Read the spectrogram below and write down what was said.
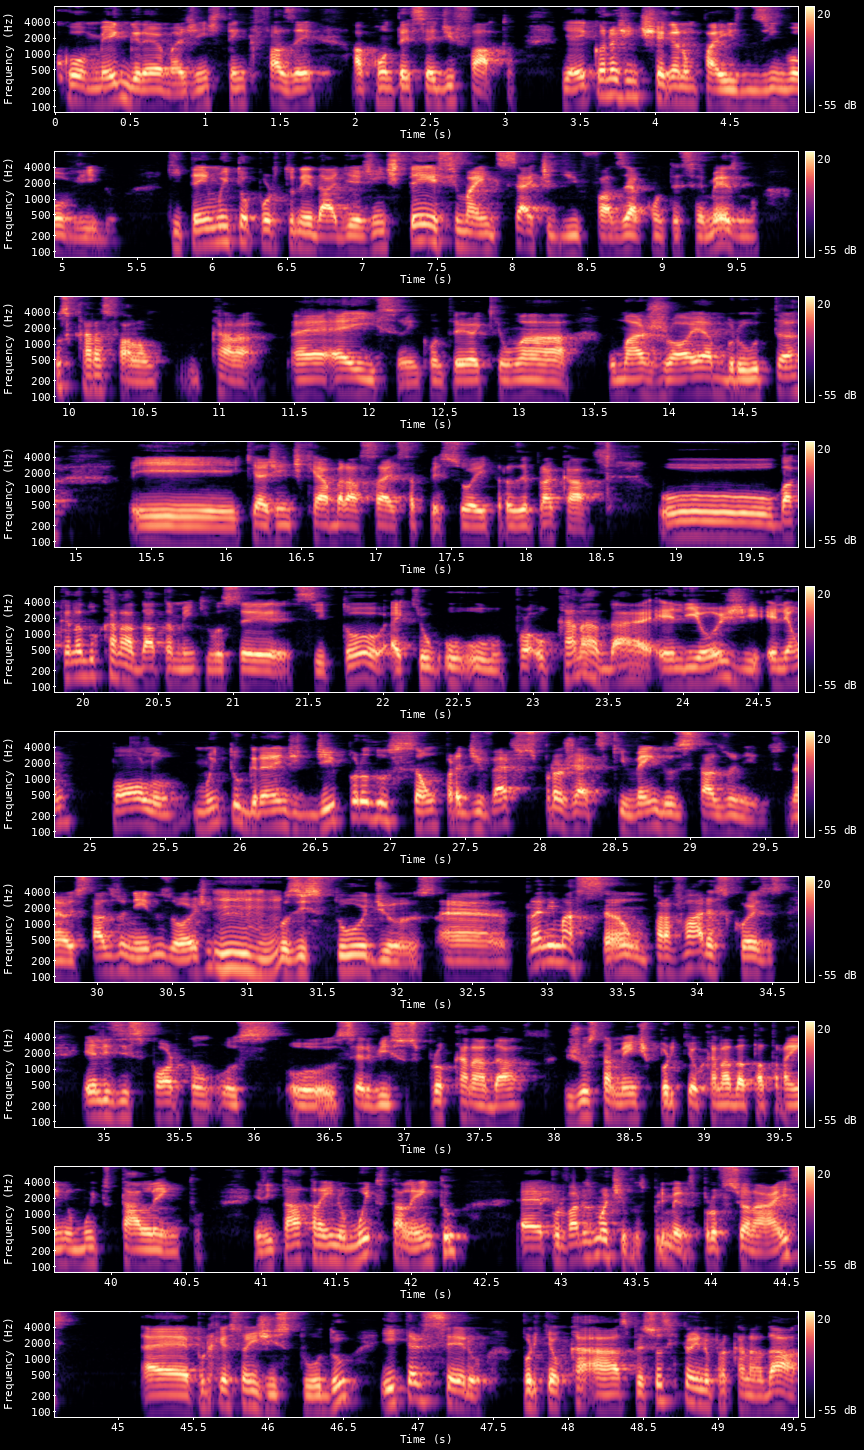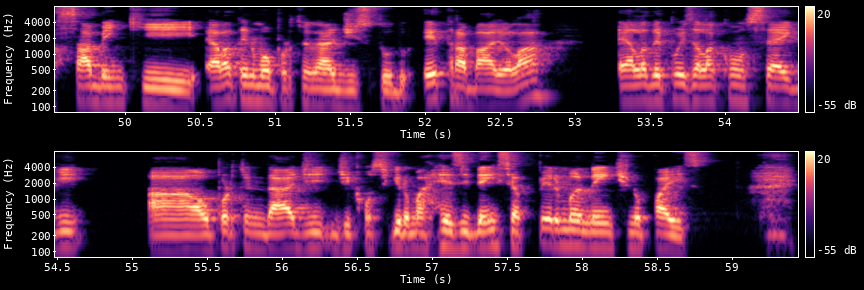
comer grama, a gente tem que fazer acontecer de fato. E aí, quando a gente chega num país desenvolvido, que tem muita oportunidade e a gente tem esse mindset de fazer acontecer mesmo, os caras falam, cara, é, é isso, eu encontrei aqui uma, uma joia bruta e que a gente quer abraçar essa pessoa e trazer para cá. O bacana do Canadá também que você citou é que o, o, o Canadá, ele hoje, ele é um polo muito grande de produção para diversos projetos que vêm dos Estados Unidos. Né? Os Estados Unidos hoje, uhum. os estúdios, é, para animação, para várias coisas, eles exportam os, os serviços para o Canadá justamente porque o Canadá está atraindo muito talento. Ele está atraindo muito talento é, por vários motivos. Primeiro, profissionais, é, por questões de estudo. E terceiro, porque o, as pessoas que estão indo para o Canadá sabem que ela tem uma oportunidade de estudo e trabalho lá, ela depois ela consegue a oportunidade de conseguir uma residência permanente no país.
